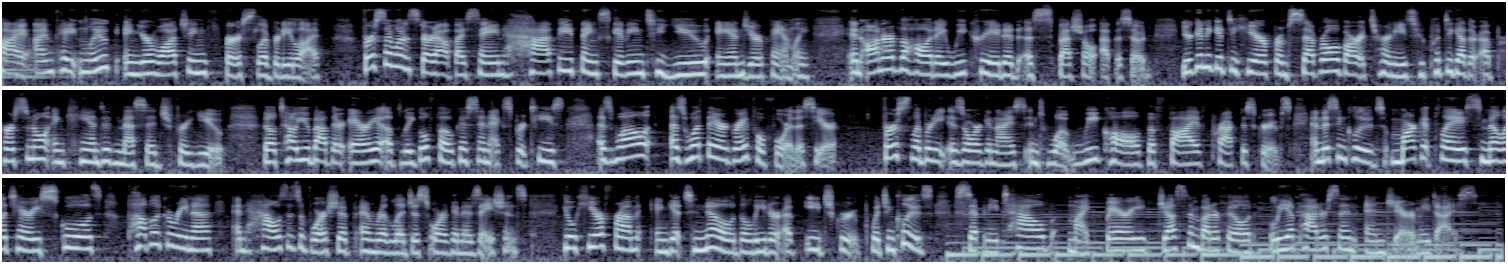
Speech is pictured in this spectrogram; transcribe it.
Hi, I'm Peyton Luke, and you're watching First Liberty Live. First, I want to start out by saying Happy Thanksgiving to you and your family. In honor of the holiday, we created a special episode. You're going to get to hear from several of our attorneys who put together a personal and candid message for you. They'll tell you about their area of legal focus and expertise, as well as what they are grateful for this year. First Liberty is organized into what we call the five practice groups, and this includes marketplace, military, schools, public arena, and houses of worship and religious organizations. You'll hear from and get to know the leader of each group, which includes Stephanie Taub, Mike Berry, Justin Butterfield, Lea Patterson, and Jeremy Dys.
